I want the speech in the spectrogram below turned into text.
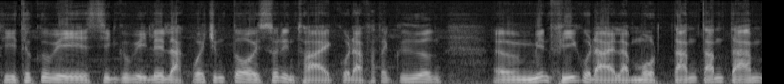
thì thưa quý vị xin quý vị liên lạc với chúng tôi. Số điện thoại của đài phát thanh quê hương uh, miễn phí của đài là 1888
